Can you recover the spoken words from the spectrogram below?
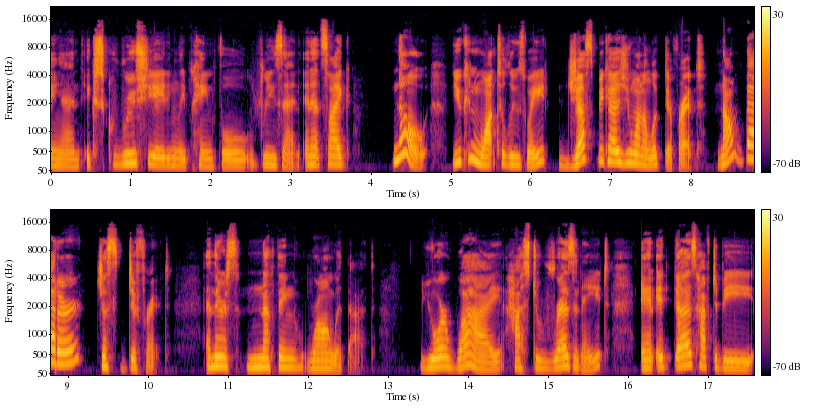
and excruciatingly painful reason. And it's like, no, you can want to lose weight just because you want to look different. Not better, just different. And there's nothing wrong with that. Your why has to resonate and it does have to be,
